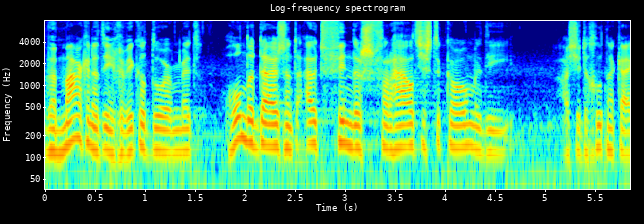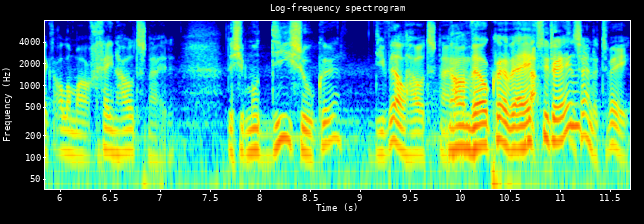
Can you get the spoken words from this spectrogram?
we maken het ingewikkeld door met honderdduizend uitvindersverhaaltjes te komen die, als je er goed naar kijkt, allemaal geen hout snijden. Dus je moet die zoeken die wel hout snijden. Nou, en welke? Heeft u Nou, er een? Er zijn er twee. Ja,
